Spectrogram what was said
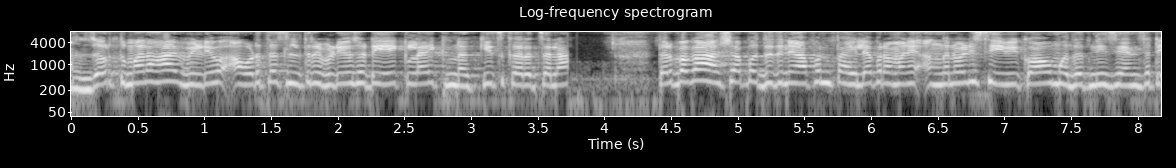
जर तुम्हाला हा व्हिडिओ आवडत असेल तर व्हिडिओसाठी एक लाईक नक्कीच करत चला. तर बघा अशा पद्धतीने आपण पाहिल्याप्रमाणे अंगणवाडी सेविका व मदतनीस यांसाठी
